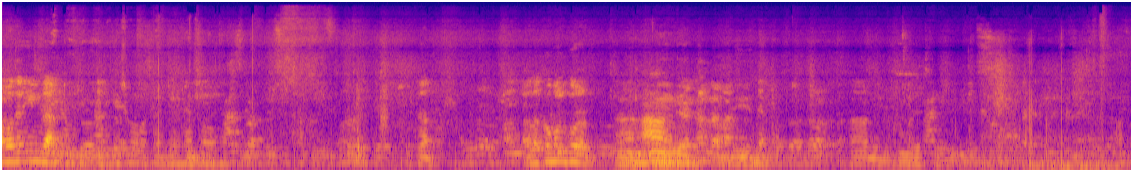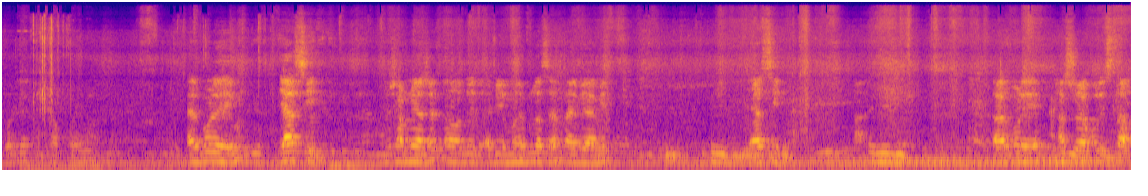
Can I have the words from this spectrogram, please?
আমাদের ইমরান। আল্লাহ কবুল করুন। এরপরে ইয়াসিন সামনে আসেন। আমাদের মহিবুল্লাহ স্যার তাইবে আমিন। ইয়াসিন। তারপরে আশরাফুল ইসলাম।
